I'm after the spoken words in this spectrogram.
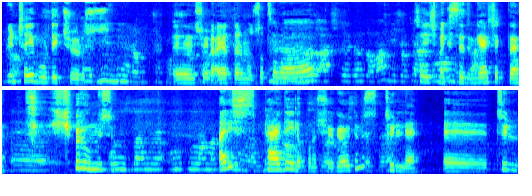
Bugün çayı burada içiyoruz. Ee, şöyle ayaklarımı uzatarak çay içmek istedim gerçekten. Yorulmuşum. Alice perdeyle konuşuyor gördünüz? Tülle. Ee, tül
